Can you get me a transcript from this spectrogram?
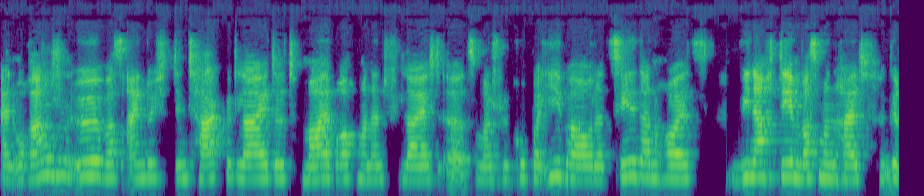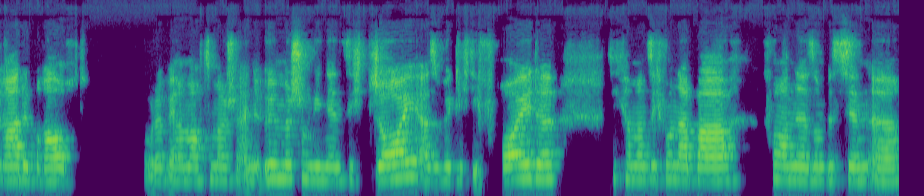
ein Orangenöl, was einen durch den Tag begleitet. Mal braucht man dann vielleicht äh, zum Beispiel Copaiba oder Zedernholz, wie nachdem, was man halt gerade braucht. Oder wir haben auch zum Beispiel eine Ölmischung, die nennt sich Joy, also wirklich die Freude. Die kann man sich wunderbar vorne so ein bisschen äh,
